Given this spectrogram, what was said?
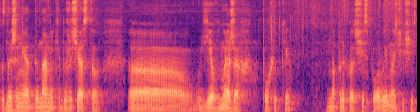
зниження динаміки дуже часто є в межах похибки, наприклад, 6,5 чи 6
